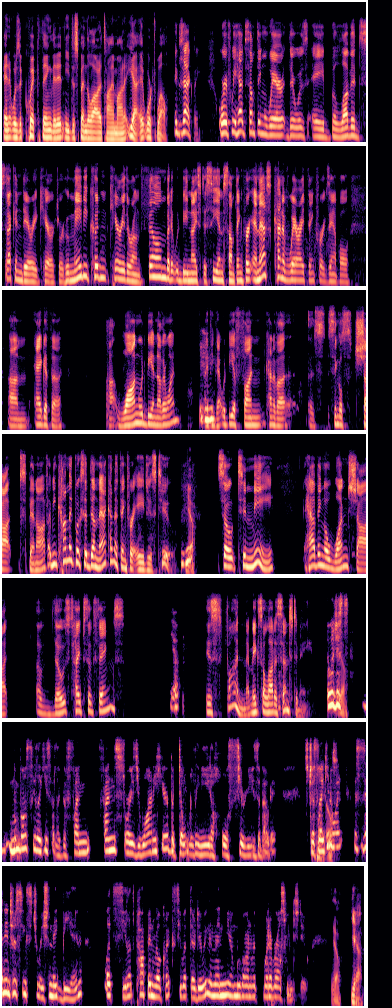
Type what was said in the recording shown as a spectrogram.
and it was a quick thing. They didn't need to spend a lot of time on it. Yeah, it worked well. Exactly. Or if we had something where there was a beloved secondary character who maybe couldn't carry their own film, but it would be nice to see in something for, and that's kind of where I think, for example, um, Agatha uh, Wong would be another one. I Mhm. think that would be a fun kind of a single shot spin-off. I mean, comic books have done that kind of thing for ages too. Yeah. So to me, having a one shot of those types of things Yep. is fun. That makes a lot of sense to me. It would just m- mostly, like you said, like the fun, fun stories you want to hear, but don't really need a whole series about it. It's just Right. like, you know what? This is an interesting situation they'd be in. Let's see. Let's pop in real quick, see what they're doing, and then you know move on with whatever else we need to do. Yeah. Yeah.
